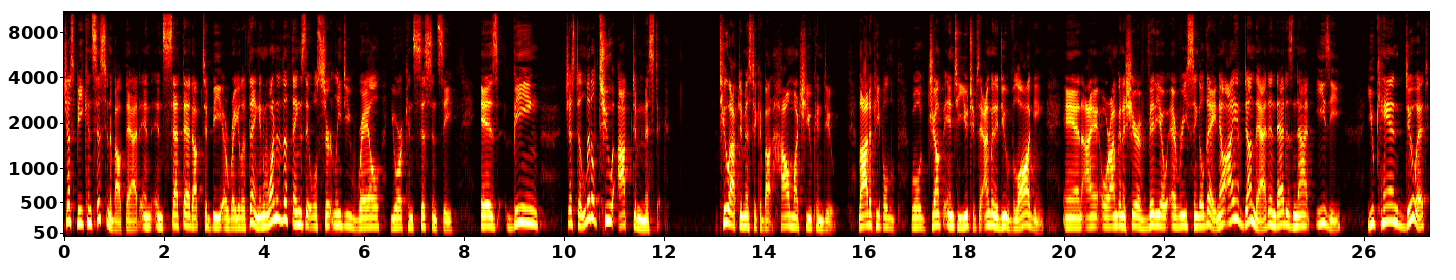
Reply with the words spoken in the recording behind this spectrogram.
just be consistent about that and, and set that up to be a regular thing. And one of the things that will certainly derail your consistency is being just a little too optimistic. Too optimistic about how much you can do. A lot of people will jump into YouTube say I'm going to do vlogging and I or I'm going to share a video every single day. Now I have done that and that is not easy. You can do it,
